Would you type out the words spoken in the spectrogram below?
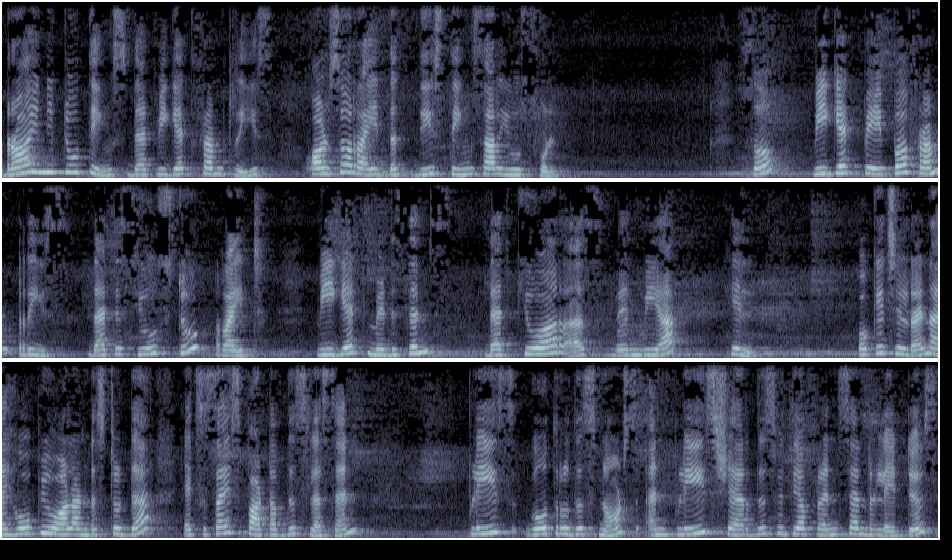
Draw any two things that we get from trees. Also write that these things are useful. So, we get paper from trees that is used to write. We get medicines that cure us when we are ill. Okay children, I hope you all understood the exercise part of this lesson. Please go through this notes and please share this with your friends and relatives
